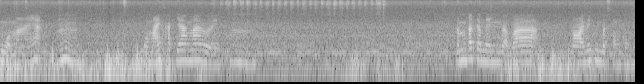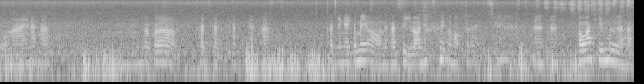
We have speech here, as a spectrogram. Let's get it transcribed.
หัวไม้อะอืม ยากมากเลย อืม แล้วมันก็จะเป็นแบบว่ารอยไม่พึงประสงค์ของหัวไม้นะคะแล้วก็ขัดขัดขัดนะคะ ขัดยังไงก็ไม่ออกนะคะ สี่ร้อยยังไม่ออกก็ได้อ่าฮะเพราะว่าใช้มือค่ะ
